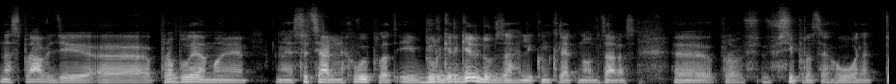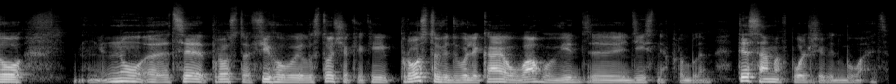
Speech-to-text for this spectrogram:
насправді е, проблеми е, соціальних виплат і Бюргергельду взагалі конкретно от зараз про, всі про це говорять, то Ну, е, це просто фіговий листочок, який просто відволікає увагу від е, дійсних проблем. Те саме в Польщі відбувається.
